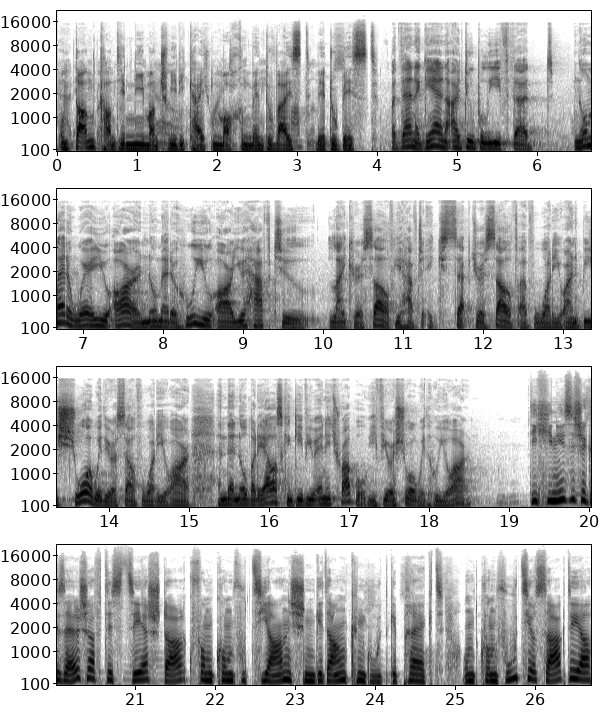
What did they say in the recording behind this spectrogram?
Und dann kann dir niemand Schwierigkeiten machen, wenn du weißt, wer du bist But then again, I do believe that no matter where you are, no matter who you are, you have to like yourself. You have to accept yourself of what you are and be sure with yourself what you are. And then nobody else can give you any trouble if you are sure with who you are. Die chinesische Gesellschaft ist sehr stark vom konfuzianischen Gedankengut geprägt. Und Konfuzius sagte ja,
